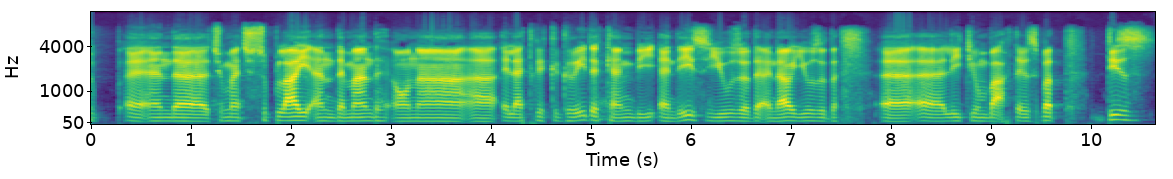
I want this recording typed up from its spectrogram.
uh, and uh, to match supply and demand on a, a, electric grid can be and is used and are used uh, lithium batteries. But this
